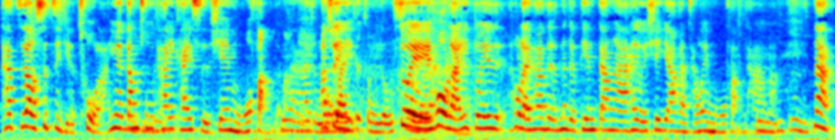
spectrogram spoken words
她知道是自己的错啦，因为当初她一开始先模仿的嘛，啊，所以对，后来一堆，后来她的那个颠当啊，还有一些丫鬟才会模仿她嘛。那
